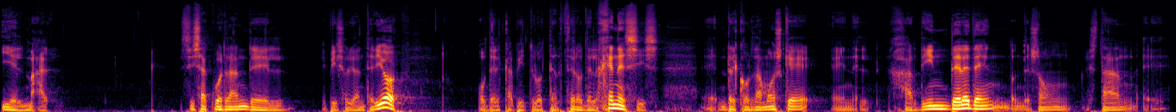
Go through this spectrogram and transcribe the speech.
y el mal. Si se acuerdan del episodio anterior o del capítulo tercero del Génesis, eh, recordamos que en el jardín del Edén, donde son, están eh,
